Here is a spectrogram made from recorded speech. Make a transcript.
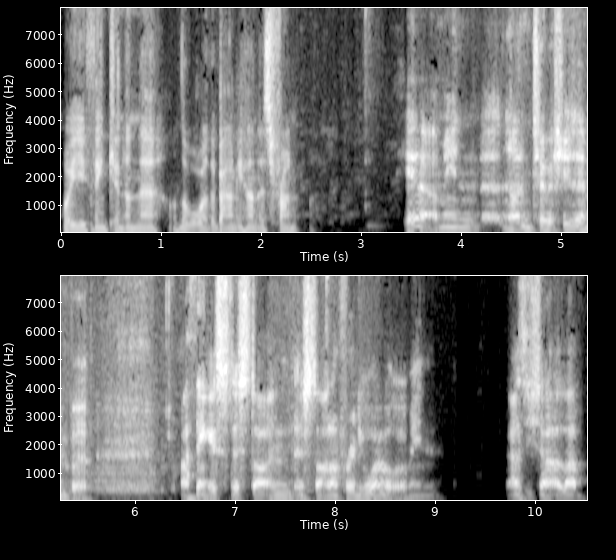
What are you thinking on the on the War of the Bounty Hunters front? Yeah, I mean, uh, only two issues in, but I think it's just starting it's starting off really well. I mean, as you said, that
